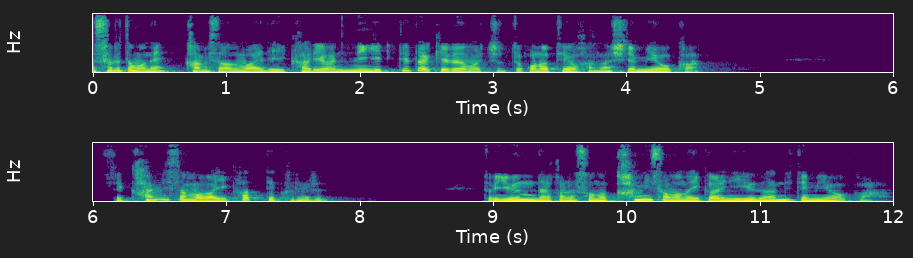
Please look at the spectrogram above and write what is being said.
それともね、神様の前で怒りを握ってたけれども、ちょっとこの手を離してみようか。神様が怒ってくれると言うんだから、その神様の怒りに委ねてみようか。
